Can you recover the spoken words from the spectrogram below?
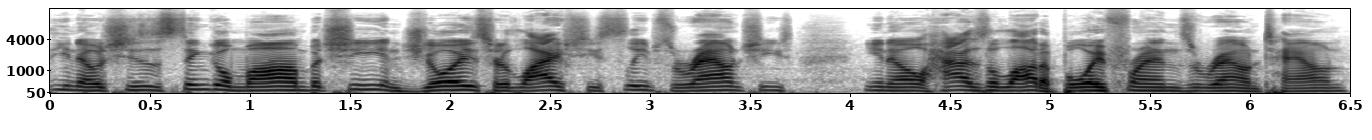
you know she's a single mom, but she enjoys her life. She sleeps around. She's you know has a lot of boyfriends around town.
